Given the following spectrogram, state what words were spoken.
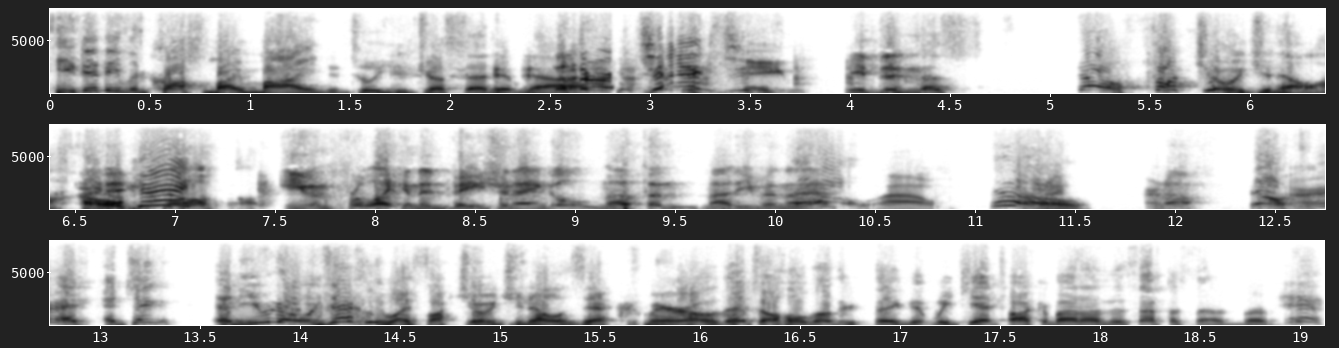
he didn't even cross my mind until you just said him now. They're a tag team. He didn't. because no, fuck Joey Janela. Okay. qualify even for like an invasion angle. Nothing. Not even that. No, Wow. no, Fair enough. no. All right. And, and take and you know exactly why fuck Joey Janela, Zach Romero. That's a whole other thing that we can't talk about on this episode. But yeah.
